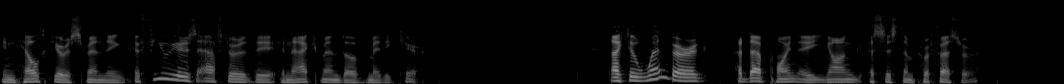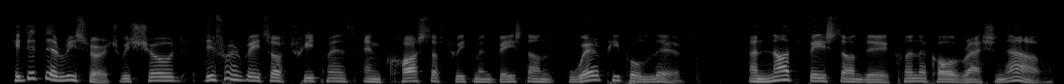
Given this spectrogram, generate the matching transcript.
in healthcare spending a few years after the enactment of Medicare. Dr. Wennberg, at that point a young assistant professor, he did the research which showed different rates of treatments and cost of treatment based on where people lived and not based on the clinical rationale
